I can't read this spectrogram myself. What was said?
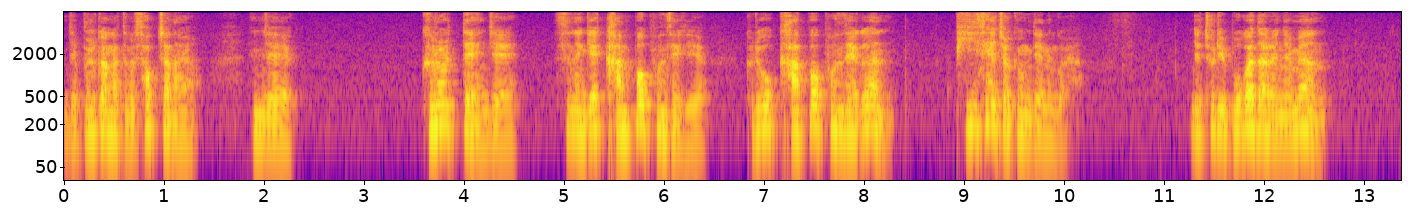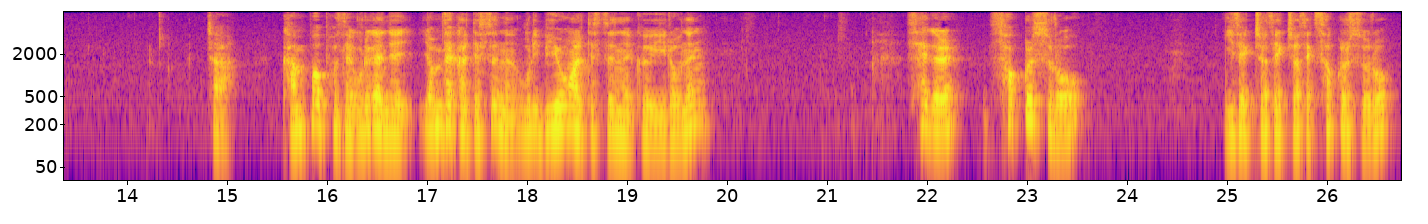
이제 물감 같은 걸 섞잖아요. 이제 그럴 때 이제 쓰는 게 간법 혼색이에요. 그리고 가법 혼색은 빛에 적용되는 거야. 이제 둘이 뭐가 다르냐면 자, 간법 혼색 우리가 이제 염색할 때 쓰는 우리 미용할 때 쓰는 그 이론은 색을 섞을수록 이색 저색 저색 섞을수록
